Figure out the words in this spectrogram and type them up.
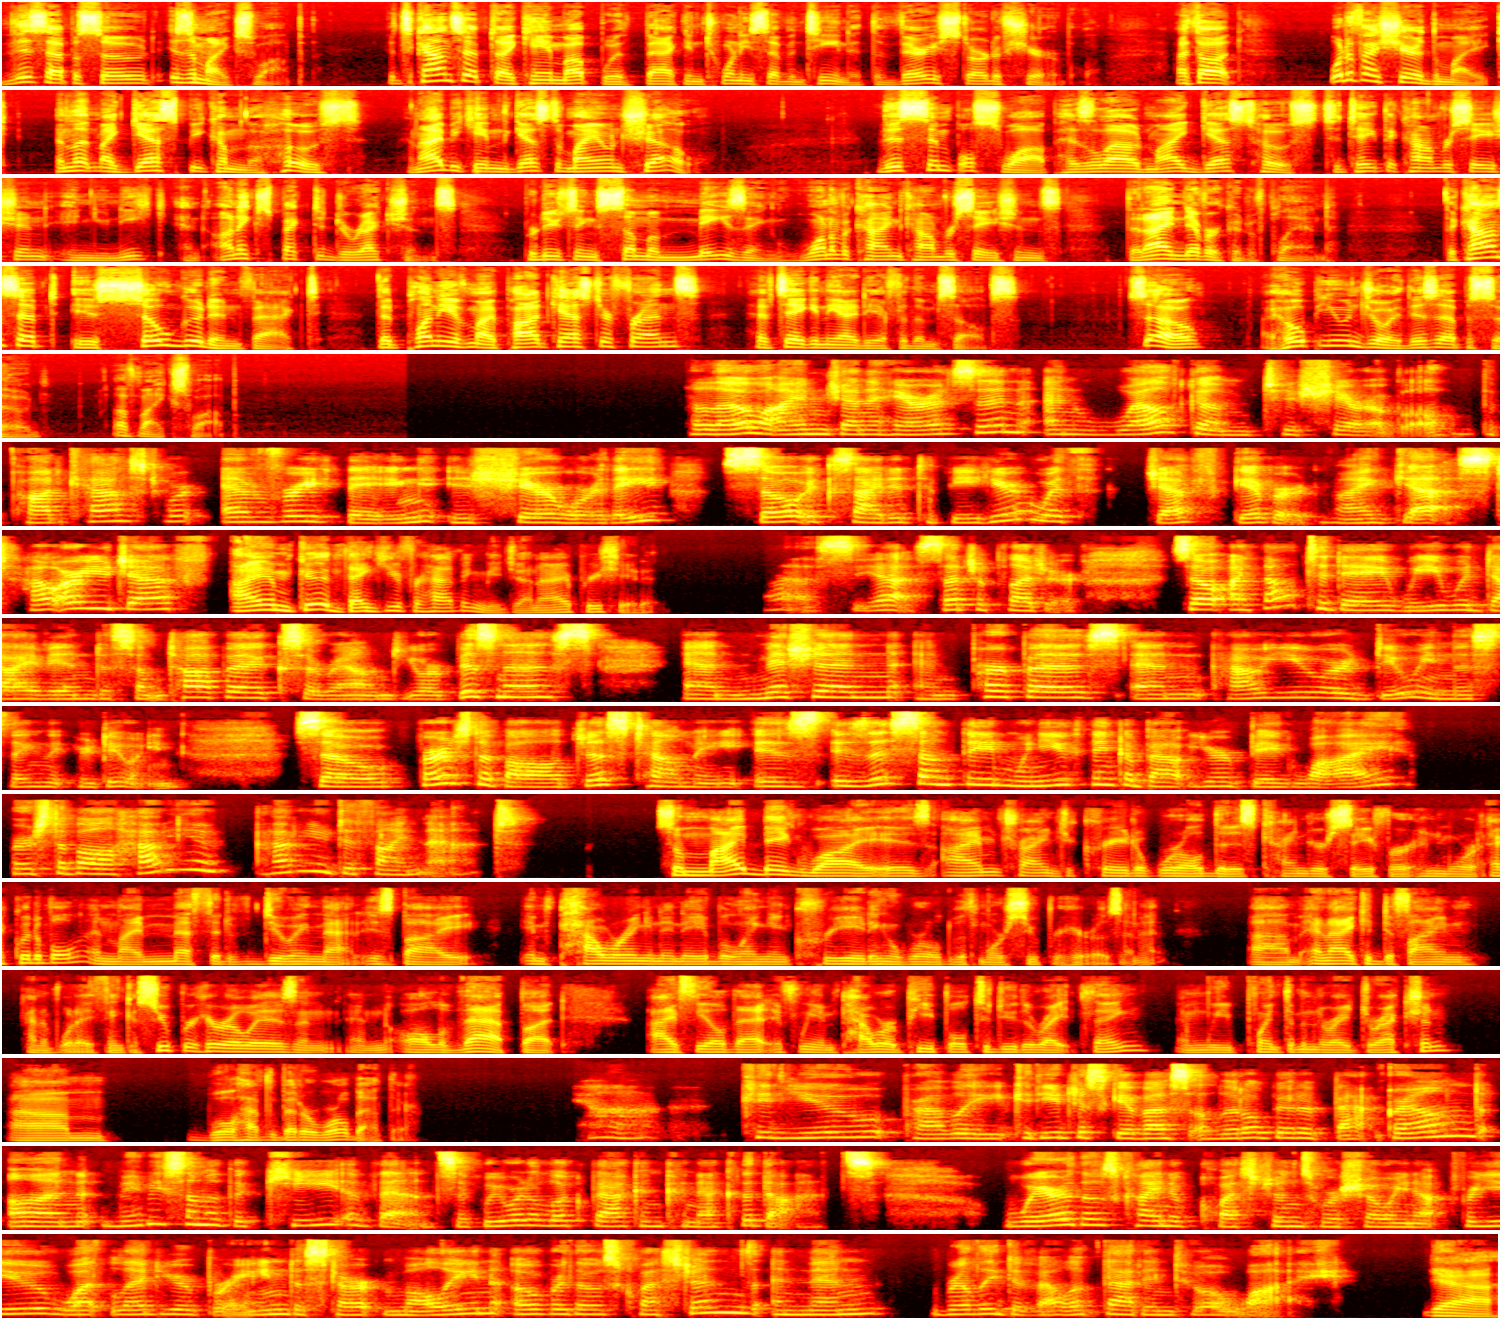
This episode is a mic swap. It's a concept I came up with back in 2017 at the very start of Shareable. I thought, what if I shared the mic and let my guest become the host and I became the guest of my own show? This simple swap has allowed my guest hosts to take the conversation in unique and unexpected directions, producing some amazing, one of a kind conversations that I never could have planned. The concept is so good, in fact, that plenty of my podcaster friends have taken the idea for themselves. So, I hope you enjoy this episode of Mic Swap. Hello, I'm Jenna Harrison, and welcome to Shareable, the podcast where everything is shareworthy. So excited to be here with Jeff Gibbard, my guest. How are you, Jeff? I am good. Thank you for having me, Jenna. I appreciate it. Yes, yes, such a pleasure. So, I thought today we would dive into some topics around your business and mission and purpose and how you are doing this thing that you're doing. So, first of all, just tell me is is this something when you think about your big why? First of all, how do you how do you define that? So my big why is I'm trying to create a world that is kinder, safer, and more equitable. And my method of doing that is by empowering and enabling and creating a world with more superheroes in it. Um, and I could define kind of what I think a superhero is and and all of that. But I feel that if we empower people to do the right thing and we point them in the right direction, um, we'll have a better world out there. Yeah. Could you probably could you just give us a little bit of background on maybe some of the key events if we were to look back and connect the dots? Where those kind of questions were showing up for you, what led your brain to start mulling over those questions and then really develop that into a why? Yeah.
